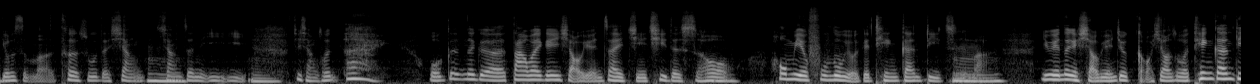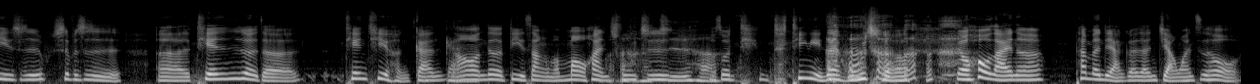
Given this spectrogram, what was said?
有什么特殊的象、嗯、象征的意义，嗯、就想说，哎。我跟那个大歪跟小圆在节气的时候，嗯、后面附录有一个天干地支嘛，嗯、因为那个小圆就搞笑说，天干地支是不是呃天热的天气很干，然后那个地上什么冒汗出汁？我说听 听你在胡扯。就后来呢，他们两个人讲完之后，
